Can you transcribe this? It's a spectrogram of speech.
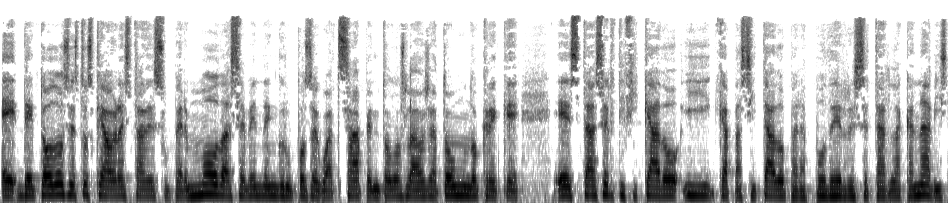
eh, de todos estos que ahora está de super moda, se venden grupos de WhatsApp en todos lados, ya todo el mundo cree que está certificado y capacitado para poder recetar la cannabis.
